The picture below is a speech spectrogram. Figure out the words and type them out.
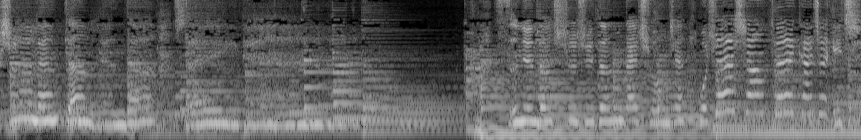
失恋单恋的碎片，思念的持续等待重建，我却想推开这一切，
